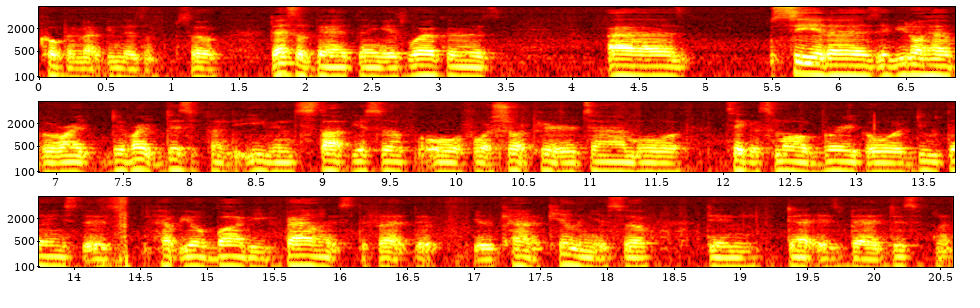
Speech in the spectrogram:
coping mechanism. So that's a bad thing as well, because I see it as if you don't have the right the right discipline to even stop yourself or for a short period of time or take a small break or do things that help your body balance the fact that you're kind of killing yourself, then that is bad discipline.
